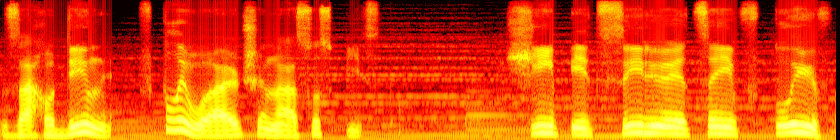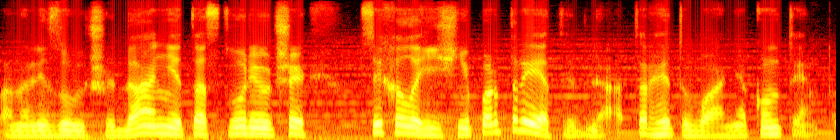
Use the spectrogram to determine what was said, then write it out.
за години, впливаючи на суспільство. Й підсилює цей вплив, аналізуючи дані та створюючи психологічні портрети для таргетування контенту.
